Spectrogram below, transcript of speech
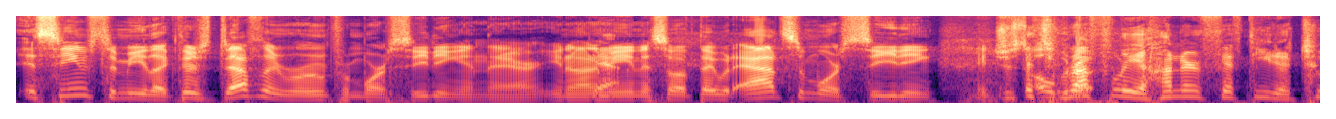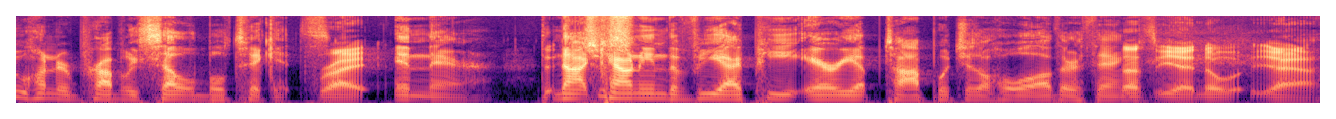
it seems to me like there's definitely room for more seating in there. You know what Yeah. I mean? And so if they would add some more seating and just It's open up, roughly 150 to 200 probably sellable tickets Right. in there. Not just- counting the VIP area up top, which is a whole other thing. that's yeah, no, yeah,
